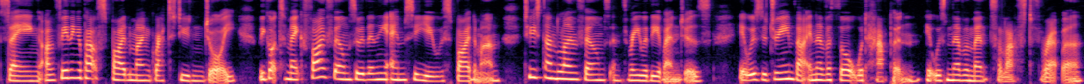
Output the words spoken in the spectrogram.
saying, I'm feeling about Spider Man gratitude and joy. We got to make five films within the MCU with Spider Man, two standalone films, and three with the Avengers. It was a dream that I never thought would happen. It was never meant to last forever.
